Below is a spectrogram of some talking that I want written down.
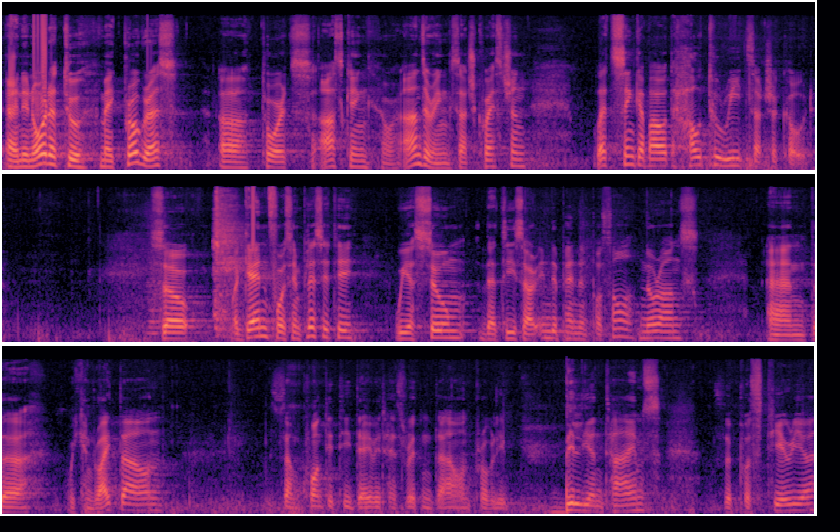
And in order to make progress uh, towards asking or answering such question, let's think about how to read such a code. So again, for simplicity, we assume that these are independent Poisson neurons, and uh, we can write down some quantity David has written down, probably billion times, the posterior.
